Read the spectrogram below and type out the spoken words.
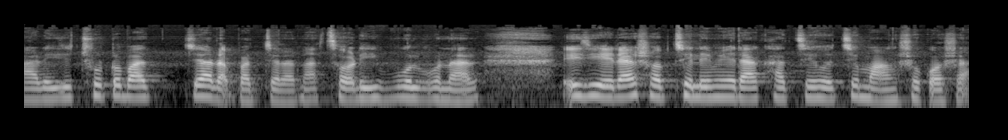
আর এই যে ছোট বাচ্চারা বাচ্চারা না সরি বলব না আর। এই যে এরা সব ছেলে মেয়েরা খাচ্ছে হচ্ছে মাংস কষা।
